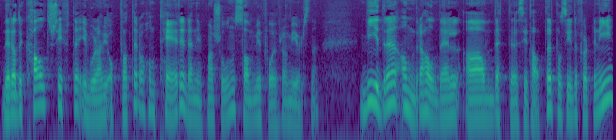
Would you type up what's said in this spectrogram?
Det er radikalt skifte i hvordan vi oppfatter og håndterer den informasjonen som vi får fra omgivelsene. Videre, andre halvdel av dette sitatet, på side 49,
